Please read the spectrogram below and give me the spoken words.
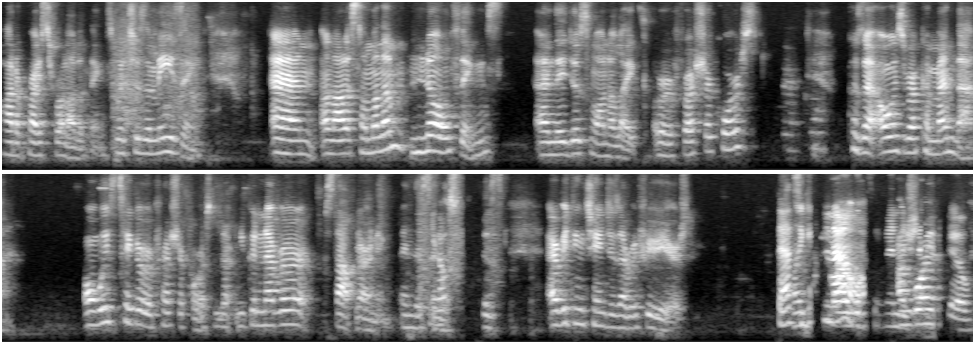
how to price for a lot of things, which is amazing. And a lot of some of them know things and they just want to like a refresher course. Because I always recommend that. Always take a refresher course. You can never stop learning in this Yep. industry because everything changes every few years. That's Like, regardless now, of industry going- too.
